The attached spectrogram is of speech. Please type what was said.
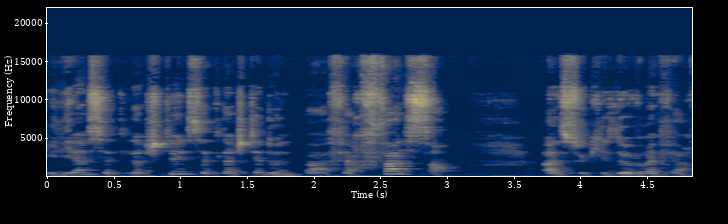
il y a cette lâcheté, cette lâcheté de ne pas faire face à ce qu'il devrait faire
